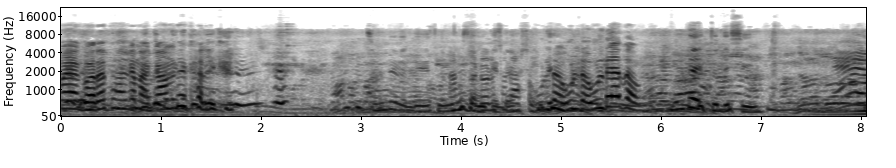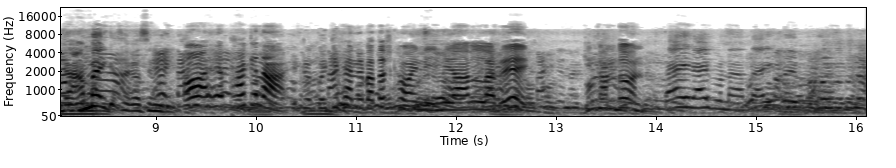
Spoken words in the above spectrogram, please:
মায়ের ঘরে থাকে না কান্দে খালি উল্টা উল্টা উল্টা দাও উল্টাই তো দিছি। আমাই গেছে গেছে ও হে থাকে না। একটু কইটি ফ্যানের বাতাস খাওয়াইনি। হে আল্লাহ রে। কি কান্দন তাই রাইবো না তাই রাইবো না।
